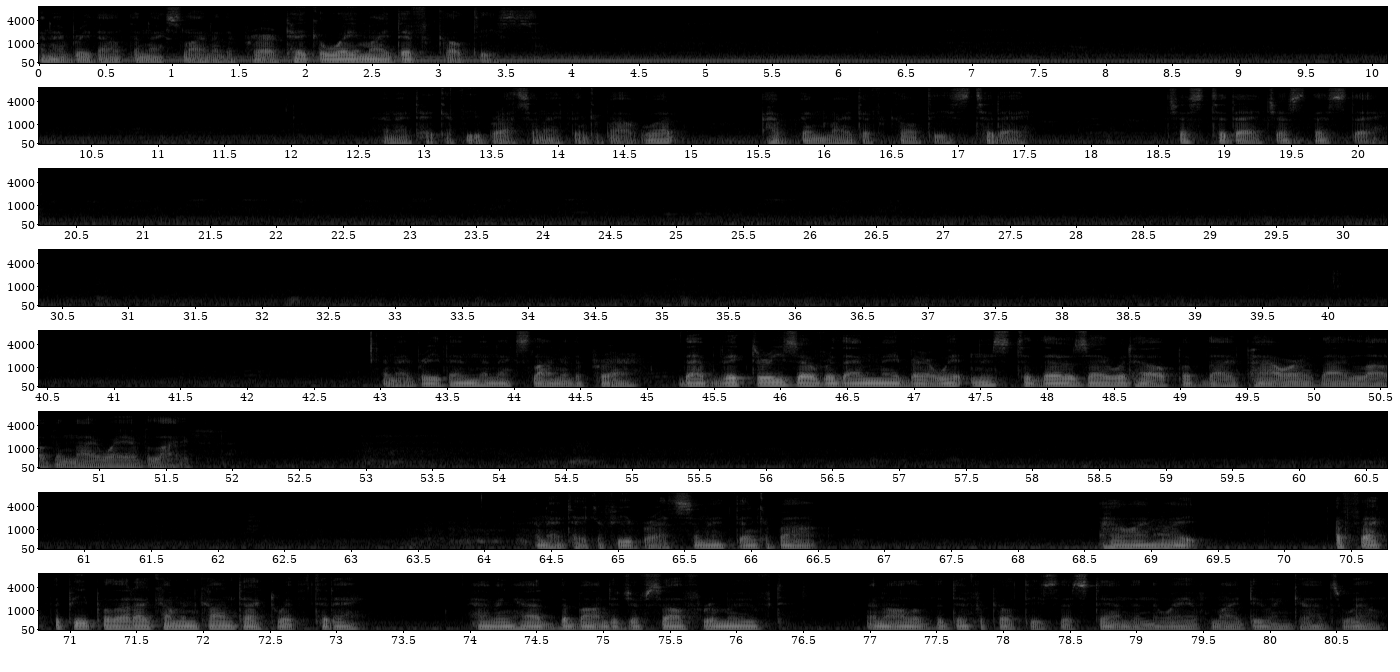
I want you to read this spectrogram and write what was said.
And I breathe out the next line of the prayer Take away my difficulties. Take a few breaths and I think about what have been my difficulties today. Just today, just this day. And I breathe in the next line of the prayer that victories over them may bear witness to those I would help of thy power, thy love, and thy way of life. And I take a few breaths and I think about how I might affect the people that I come in contact with today, having had the bondage of self removed and all of the difficulties that stand in the way of my doing God's will.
